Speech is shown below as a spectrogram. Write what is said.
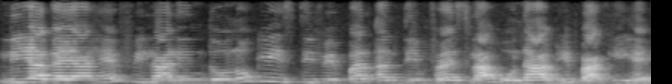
लिया गया है। फ़िलहाल इन दोनों के इस्तीफे पर अंतिम फैसला होना अभी बाकी है।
